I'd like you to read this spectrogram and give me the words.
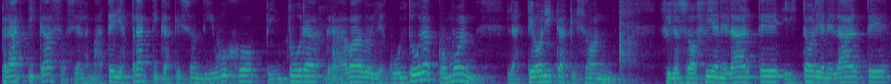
prácticas, o sea, las materias prácticas que son dibujo, pintura, grabado y escultura, como en las teóricas que son filosofía en el arte, historia en el arte,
